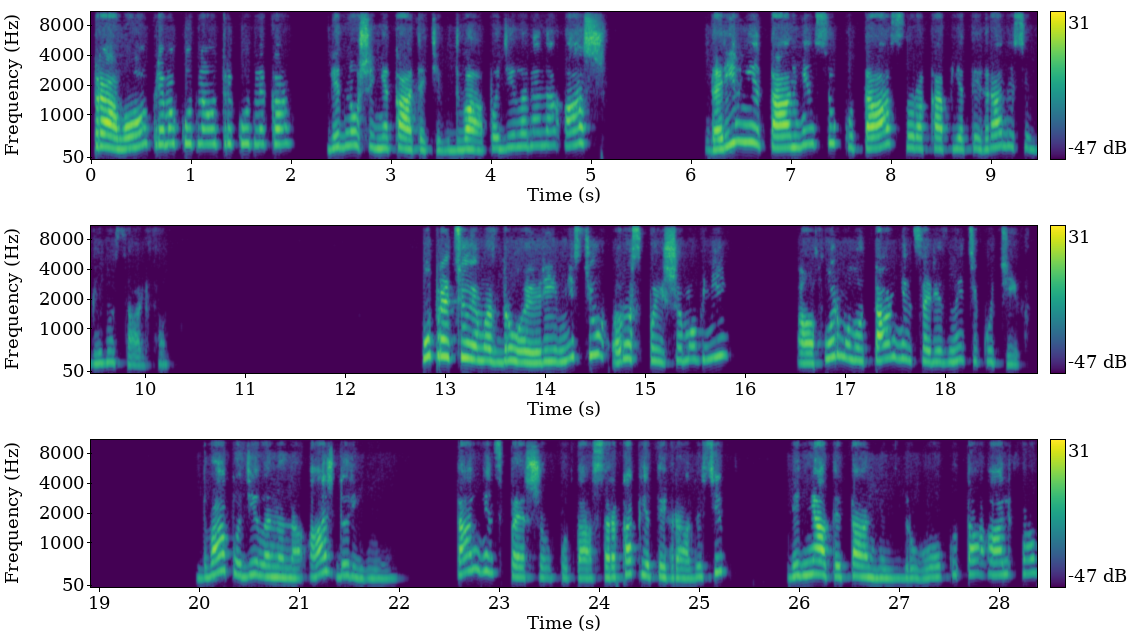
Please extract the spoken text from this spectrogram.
Правого прямокутного трикутника відношення катетів 2 поділене на h дорівнює тангенсу кута 45 градусів мінус альфа. Попрацюємо з другою рівністю, розпишемо в ній формулу тангенса різниці кутів. 2 поділене на h дорівнює тангенс першого кута 45 градусів, відняти тангенс другого кута альфа,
